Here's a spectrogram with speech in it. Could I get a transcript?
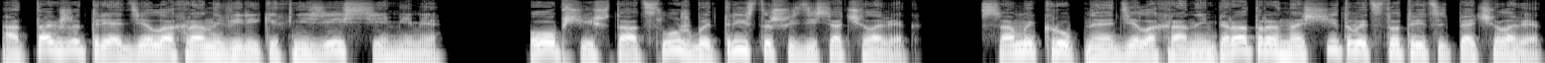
а также три отдела охраны великих князей с семьями. Общий штат службы 360 человек. Самый крупный отдел охраны императора насчитывает 135 человек.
